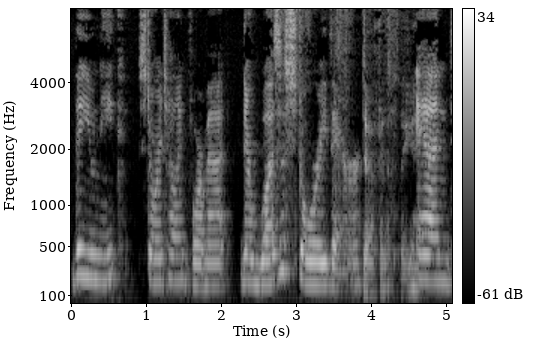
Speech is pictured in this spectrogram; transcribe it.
the unique storytelling format. There was a story there. definitely. And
